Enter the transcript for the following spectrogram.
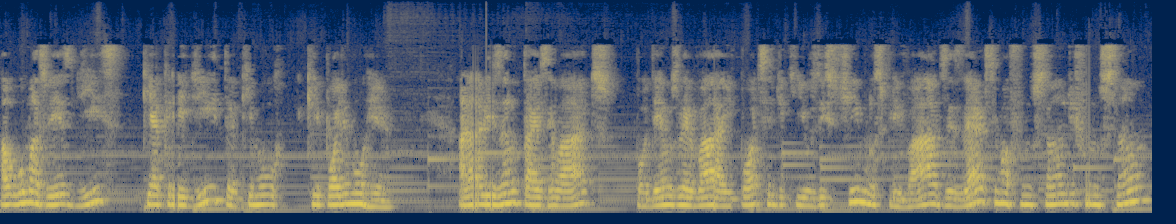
algumas vezes diz que acredita que, que pode morrer. Analisando tais relatos, podemos levar à hipótese de que os estímulos privados exercem uma função de função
